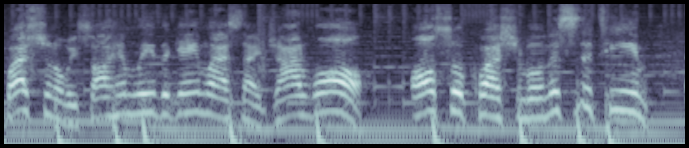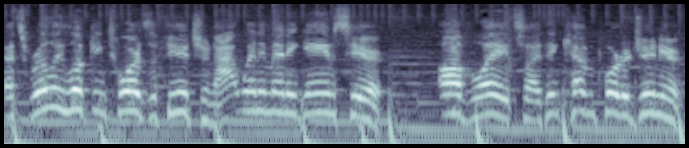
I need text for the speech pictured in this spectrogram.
questionable. We saw him leave the game last night. John Wall, also questionable. And this is a team that's really looking towards the future, not winning many games here of late. So I think Kevin Porter Jr.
